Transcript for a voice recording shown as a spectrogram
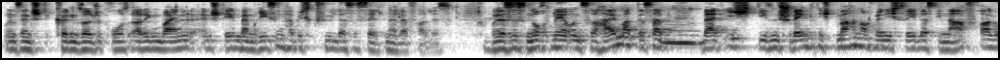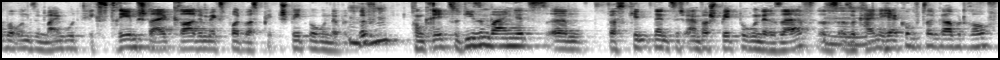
und es können solche großartigen Weine entstehen. Beim Riesling habe ich das Gefühl, dass es seltener der Fall ist. Und es ist noch mehr unsere Heimat. Deshalb werde ich diesen Schwenk nicht machen, auch wenn ich sehe, dass die Nachfrage bei uns im Weingut extrem steigt, gerade im Export, was Spätburgunder betrifft. Konkret zu diesem Wein jetzt, ähm, das Kind nennt sich einfach Spätburgunder Reserve. Das ist also keine Herkunftsangabe drauf.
